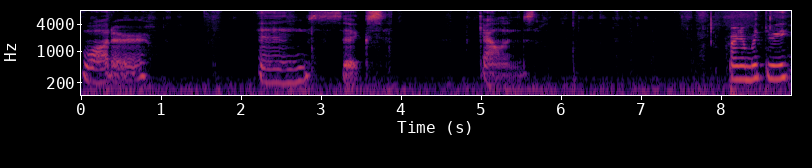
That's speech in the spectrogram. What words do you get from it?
water in six gallons. Or number three,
